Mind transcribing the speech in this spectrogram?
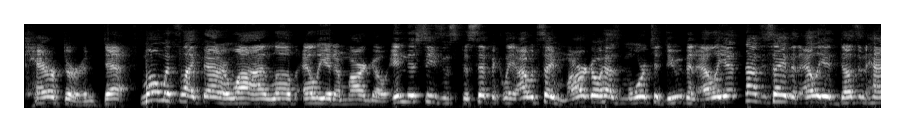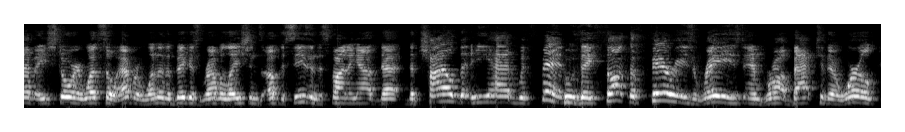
character and depth. Moments like that are why I love Eliot and Margo. In this season specifically, I would say Margo has more to do than Eliot. Not to say that Eliot doesn't have a story whatsoever. One of the biggest revelations of the season is finding out that the child that he had with Finn, who they thought the fairies raised and brought back to their world,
